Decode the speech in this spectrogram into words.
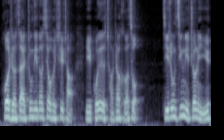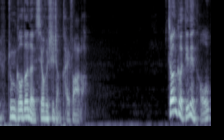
或者在中低端消费市场与国内的厂商合作，集中精力专利于中高端的消费市场开发了。张克点点头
